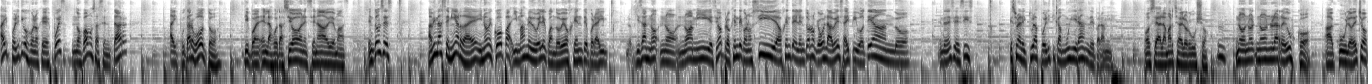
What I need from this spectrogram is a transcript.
hay políticos con los que después nos vamos a sentar a disputar votos, tipo en, en las votaciones, Senado y demás. Entonces, a mí me hace mierda, ¿eh? Y no me copa y más me duele cuando veo gente por ahí. Quizás no, no, no amigues, sino, pero gente conocida o gente del entorno que vos la ves ahí pivoteando. ¿Entendés? Y decís, es una lectura política muy grande para mí. O sea, la marcha del orgullo. Mm. No, no, no, no la reduzco a culo. De hecho,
